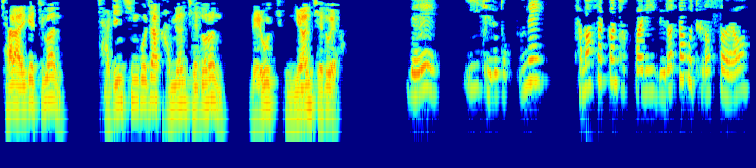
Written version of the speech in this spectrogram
잘 알겠지만 자진 신고자 감면 제도는 매우 중요한 제도야. 네, 이 제도 덕분에 담합사건 적발이 늘었다고 들었어요.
